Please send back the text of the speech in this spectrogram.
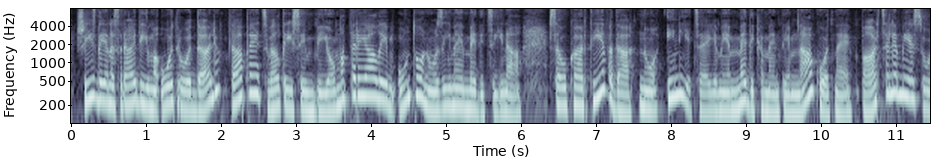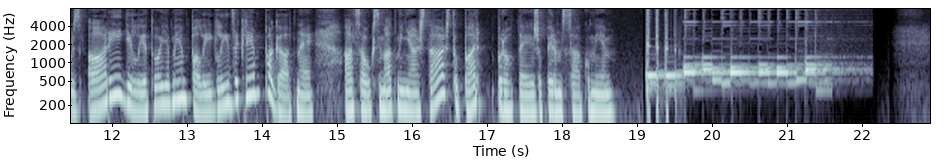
Šīs dienas raidījuma otro daļu tāpēc veltīsim biomateriāliem un to nozīmē medicīnā. Savukārt ievadā no injicējamiem medikamentiem nākotnē pārceļamies uz ārīgi lietojamiem palīglīdzekļiem pagātnē. Atsauksim atmiņā stāstu par protēžu pirmsākumiem.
